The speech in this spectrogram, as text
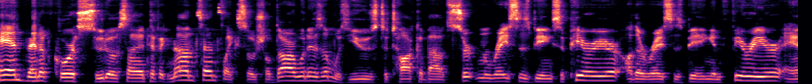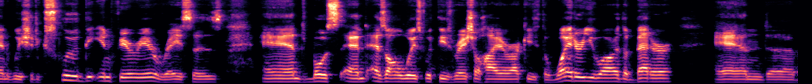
And then, of course, pseudoscientific nonsense like social Darwinism was used to talk about certain races being superior, other races being inferior, and we should exclude the inferior races. And most, and as always with these racial hierarchies, the whiter you are, the better. And uh,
